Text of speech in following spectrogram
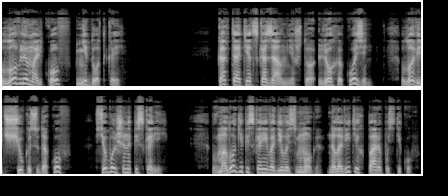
Ловля мальков недоткой. Как-то отец сказал мне, что Леха Козень ловит щук и судаков все больше на пескарей. В Малоге пескарей водилось много, наловить их пара пустяков.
